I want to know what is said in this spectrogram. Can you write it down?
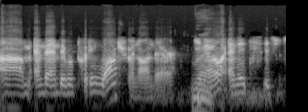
um, and then they were putting Watchmen on there, you right. know, and it's it's just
